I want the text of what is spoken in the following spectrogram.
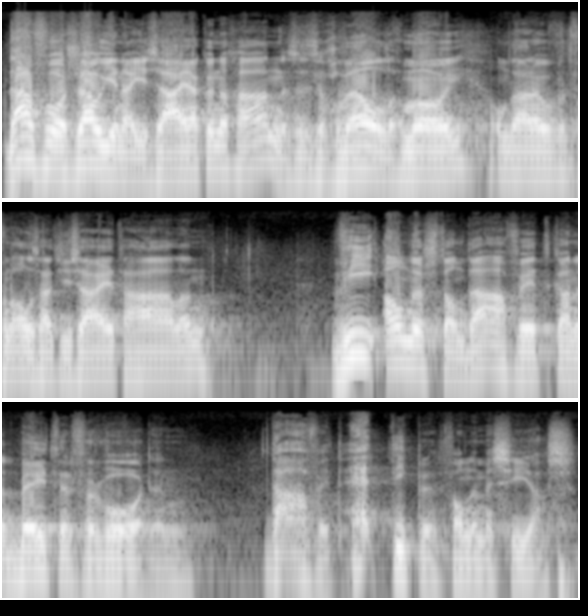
Daarvoor zou je naar Jezaja kunnen gaan. Dat is geweldig mooi om daarover van alles uit Jezaja te halen. Wie anders dan David kan het beter verwoorden? David, het type van de Messias.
